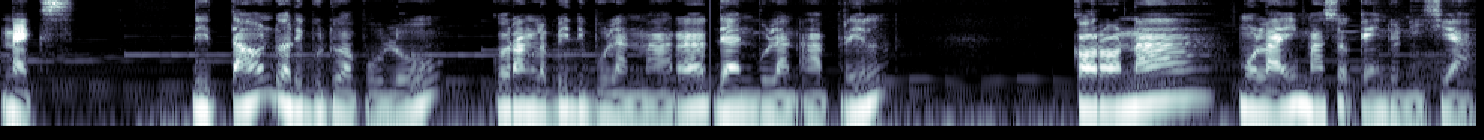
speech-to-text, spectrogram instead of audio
next. Di tahun 2020, kurang lebih di bulan Maret dan bulan April, Corona mulai masuk ke Indonesia.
